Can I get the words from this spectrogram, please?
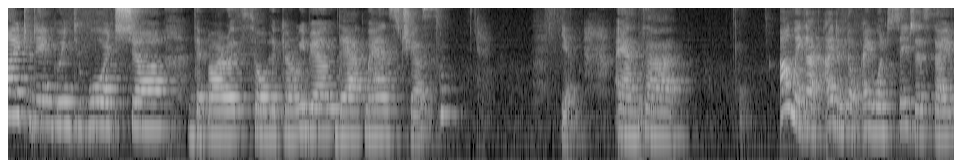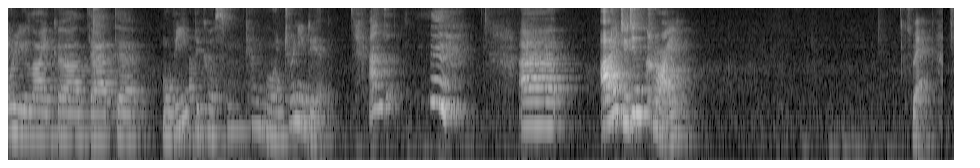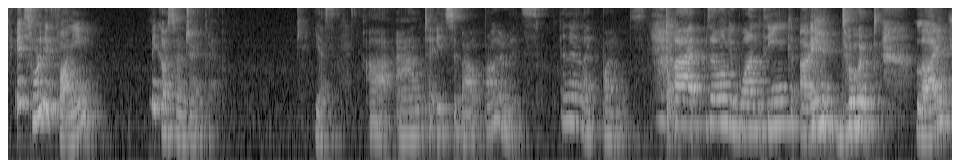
Hi, today I'm going to watch uh, The Pirates of the Caribbean Dead Man's Chest. Yeah, and uh, oh my god, I don't know, I want to say just I really like uh, that uh, movie because mm, come on, Johnny Depp. And mm, uh, I didn't cry. Swear. It's really funny because Johnny Depp. Yes, uh, and it's about pirates, and I like pirates. Uh, the only one thing I don't like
